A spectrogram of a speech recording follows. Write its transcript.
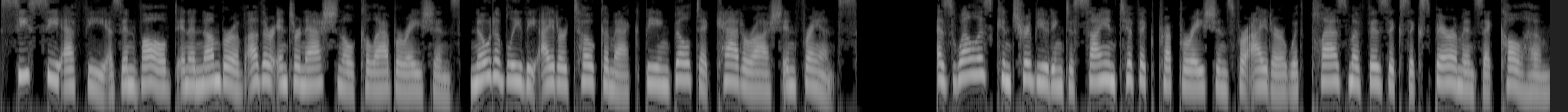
CCFE is involved in a number of other international collaborations, notably the ITER tokamak being built at Cadarache in France. As well as contributing to scientific preparations for ITER with plasma physics experiments at Culham,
